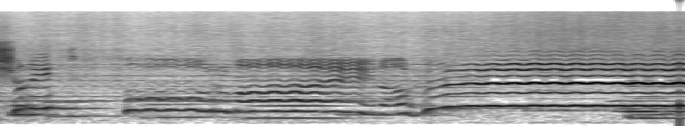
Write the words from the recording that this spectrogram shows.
for vor meiner Höhe.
